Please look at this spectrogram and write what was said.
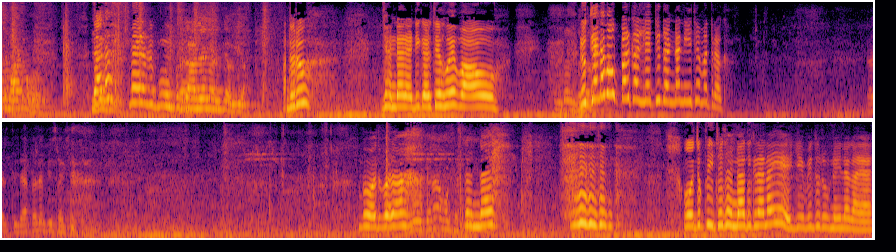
से बाहर से पकड़ो। दादा मैं जाएगा अभी गुरु झंडा रेडी करते हुए, वाओ। रुक जा ना, मैं ऊपर कर लेती हूँ, डंडा नीचे मत रख। बहुत बड़ा ना झंडा है। वो जो पीछे झंडा दिख रहा है ना, ये ये भी ध्रुव नहीं लगाया है।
